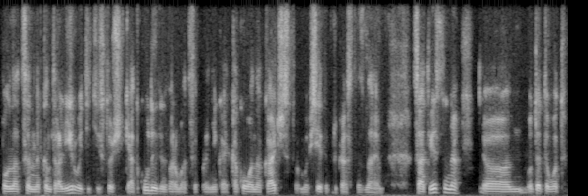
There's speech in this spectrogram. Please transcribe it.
полноценно контролировать эти источники, откуда эта информация проникает, какого она качества. Мы все это прекрасно знаем. Соответственно, э, вот это вот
